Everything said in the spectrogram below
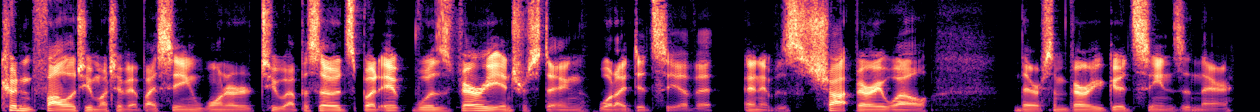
couldn't follow too much of it by seeing one or two episodes, but it was very interesting what I did see of it, and it was shot very well. There are some very good scenes in there.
